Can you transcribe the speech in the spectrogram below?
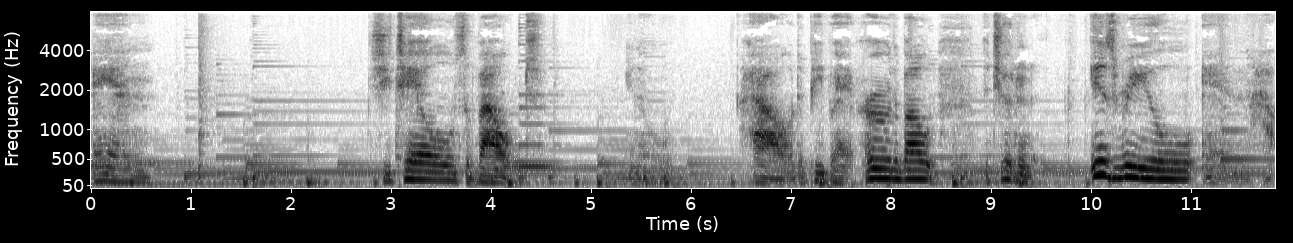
And she tells about, you know, how the people had heard about the children of Israel and how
